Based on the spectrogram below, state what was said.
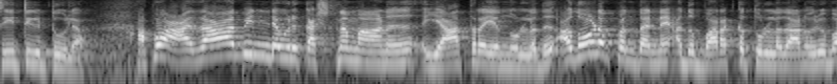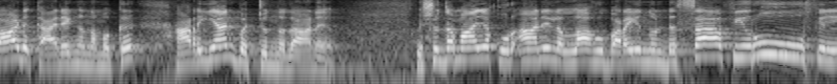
സീറ്റ് കിട്ടൂല. അപ്പോൾ അതാബിന്റെ ഒരു കഷ്ണമാണ് യാത്ര എന്നുള്ളത്. അതോടൊപ്പം തന്നെ അത് വറക്കത്തുള്ളതാണ് ഒരുപാട് കാര്യങ്ങൾ നമുക്ക് അറിയാൻ പറ്റുന്നതാണ്. വിശുദ്ധമായ ഖുർആാനിൽ അള്ളാഹു പറയുന്നുണ്ട് സാഫിറൂഫിൽ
